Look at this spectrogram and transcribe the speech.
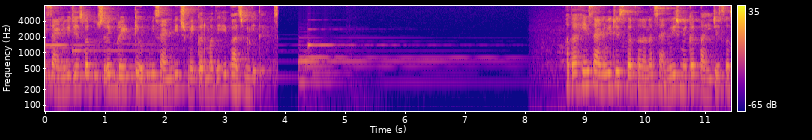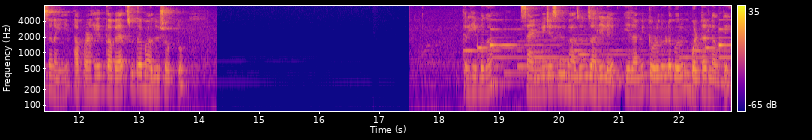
हे सँडविचेसवर दुसरे ब्रेड ठेवून मी सँडविच मेकरमध्ये हे भाजून घेते. आता हे सँडविचेस करताना ना सँडविच मेकर पाहिजेच असं नाही आहे आपण हे तव्यात सुद्धा भाजू शकतो. तर हे बघा सँडविचेस हे भाजून झालेले आहेत. याला मी थोडं थोडं भरून बटर लावते.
